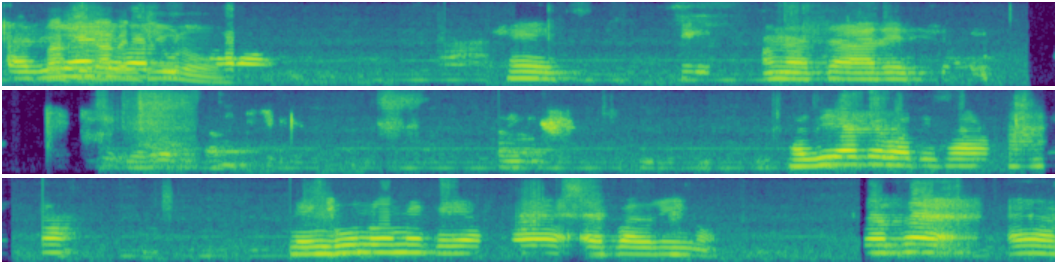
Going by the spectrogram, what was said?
Página 21. Sí. Buenas tardes. El día que bautizaron a ninguno me quería ser el padrino. Eh,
